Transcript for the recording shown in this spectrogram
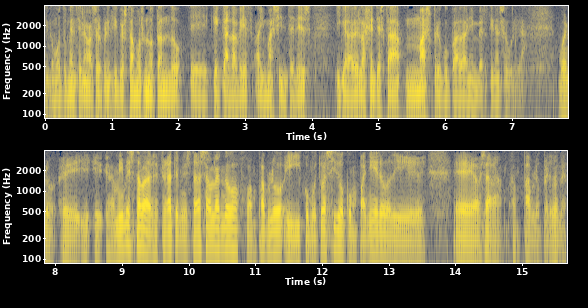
y como tú mencionabas al principio, estamos notando eh, que cada vez hay más interés y cada vez la gente está más preocupada en invertir en seguridad. Bueno, eh, a mí me estaba, fíjate, me estabas hablando, Juan Pablo, y como tú has sido compañero de, o sea, Pablo, perdona,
